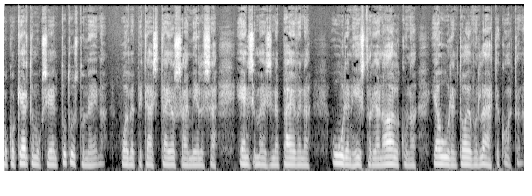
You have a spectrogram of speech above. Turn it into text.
koko kertomukseen tutustuneina voimme pitää sitä jossain mielessä ensimmäisenä päivänä uuden historian alkuna ja uuden toivon lähtökohtana.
